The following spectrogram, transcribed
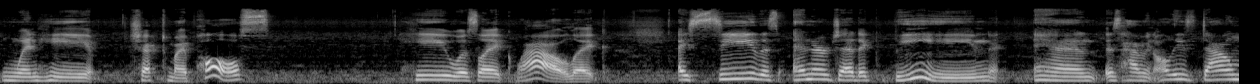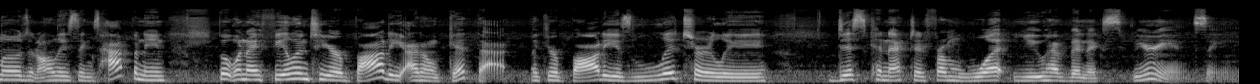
when he checked my pulse, he was like, "Wow, like I see this energetic being and is having all these downloads and all these things happening. But when I feel into your body, I don't get that. Like your body is literally disconnected from what you have been experiencing.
